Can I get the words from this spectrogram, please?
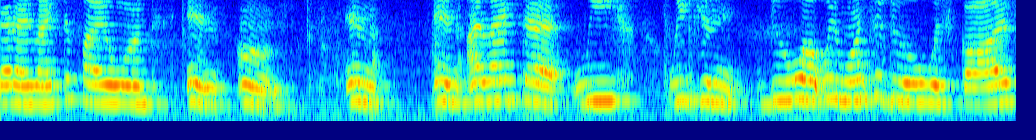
That I like the fire one and um and and I like that we we can do what we want to do with God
